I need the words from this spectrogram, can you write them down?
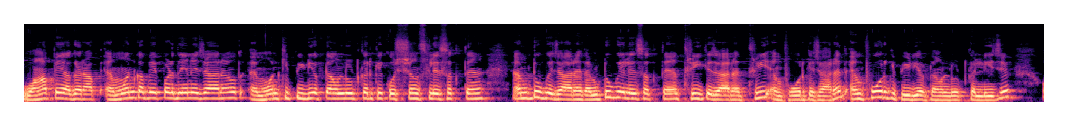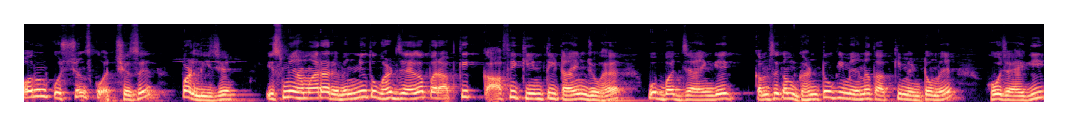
वहाँ पे अगर आप एम का पेपर देने जा रहे हो तो एम की पीडीएफ डाउनलोड करके क्वेश्चंस ले सकते हैं। एम के जा रहे हैं तो एम के ले सकते हैं। थ्री के जा रहे हैं थ्री एम के जा रहे हैं तो एम की पी डाउनलोड कर लीजिए और उन क्वेश्चन को अच्छे से पढ़ लीजिए। इसमें हमारा रेवेन्यू तो घट जाएगा, पर आपकी काफ़ी कीमती टाइम जो है, वो बच जाएँगे। कम से कम घंटों की मेहनत आपकी मिनटों में हो जाएगी।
